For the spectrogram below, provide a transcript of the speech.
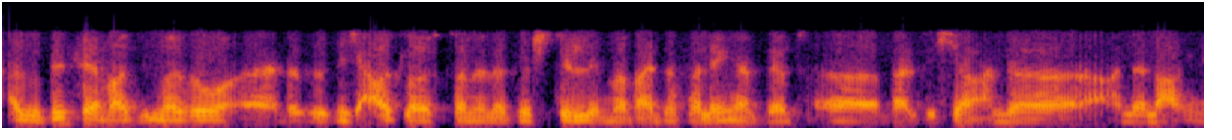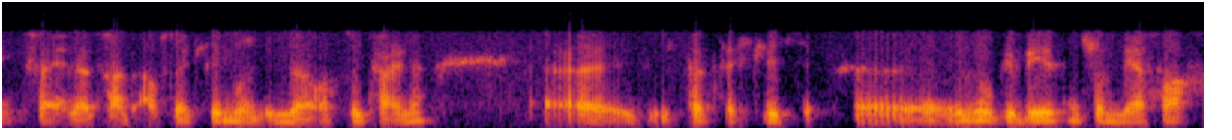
Also bisher war es immer so, äh, dass es nicht ausläuft, sondern dass es still immer weiter verlängert wird, äh, weil sich ja an der, an der Lage nichts verändert hat auf der Krim und in der Ostukraine. Äh, äh, ist tatsächlich äh, so gewesen, schon mehrfach,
